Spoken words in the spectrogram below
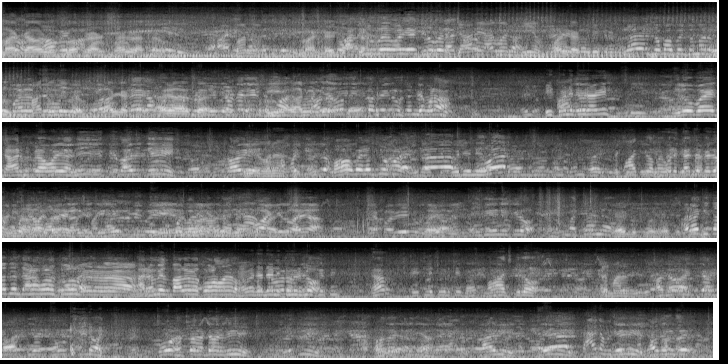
મારે જવાનું છોકરાને સાંગળા કરવું મારે ઈ કોને પીવડાવી ધીરુભાઈ ધાર પીપળા વાળી વીસ એકવીસ બાવીસ ત્રેવીસ ચોવીસ. પચીસ રૂપિયા. ભાવ ભાઈ લખજો ભાઈ પાંચ કિલો ભાઈ ઓલી કેન્સલ કરજો ઉપર લેવાય ભલે કિલો. અરે ગીતાબેન દાણા વાળો તોળો આ રમેશ બાલાનો તોળો આવ્યો. પાંચ કિલો. તમારો દસ અગિયાર બાર તેર ચૌદ પંદર સોળ સત્તર અઢાર વીસ એકવીસ. બાવીસ ત્રેવીસ ત્રેવીસ.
